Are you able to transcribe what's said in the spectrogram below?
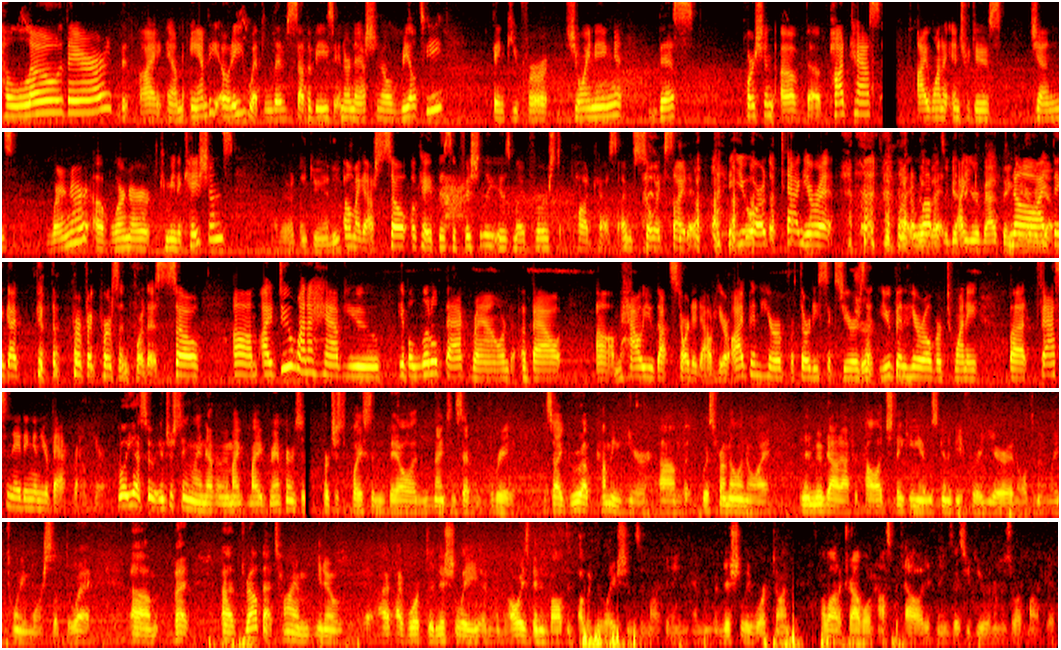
hello there. I am Andy Odie with Live Sotheby's International Realty. Thank you for joining this portion of the podcast. I want to introduce Jens Werner of Werner Communications. Hi there. Thank you, Andy. Oh my gosh. So, okay, this officially is my first podcast. I'm so excited. you are the tag you're it. I love that's it. a good I- thing or a bad thing. no, I go. think I picked the perfect person for this. So, um, I do want to have you give a little background about um, how you got started out here. I've been here for 36 years. Sure. You've been here over 20, but fascinating in your background here. Well, yeah. So interestingly enough, I mean, my, my grandparents had purchased a place in Vail in 1973, and so I grew up coming here, um, but was from Illinois, and then moved out after college, thinking it was going to be for a year, and ultimately 20 more slipped away. Um, but uh, throughout that time, you know, I, I've worked initially and I've always been involved in public relations and marketing, and initially worked on a lot of travel and hospitality things as you do in a resort market.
